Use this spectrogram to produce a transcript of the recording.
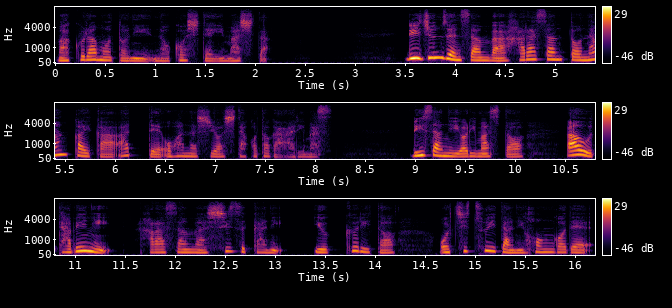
枕元に残していました。李淳禅さんは原さんと何回か会ってお話をしたことがあります。李さんによりますと、会うたびに原さんは静かにゆっくりと落ち着いた日本語で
